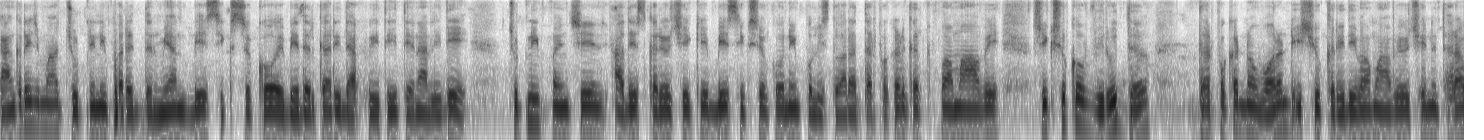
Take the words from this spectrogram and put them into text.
કાંકરેજમાં ચૂંટણીની ફરજ દરમિયાન બે શિક્ષકોએ બેદરકારી દાખવી હતી. તેના લીધે ચૂંટણી પંચે આદેશ કર્યો છે કે બે શિક્ષકોની પોલીસ દ્વારા ધરપકડ કરવામાં આવે. શિક્ષકો વિરુદ્ધ ધરપકડનો વોરંટ ઇસ્યુ કરી દેવામાં આવ્યો છે અને થરા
